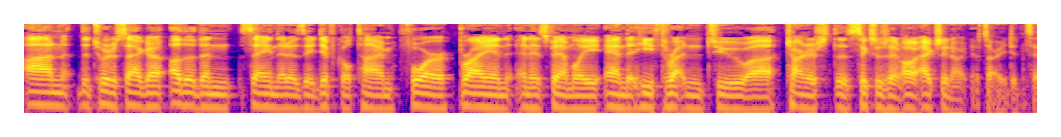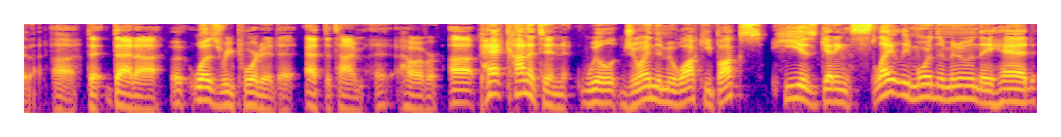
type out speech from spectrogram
on the Twitter saga other than saying that it was a difficult time for Bryan and his family and that he threatened to uh, tarnish the Sixers. name. Oh, actually, no, sorry, he didn't say that. Uh, that that uh, was reported at the time, however. Uh, Pat Connaughton will join the Milwaukee Bucks. He is getting slightly more than the minimum. They had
